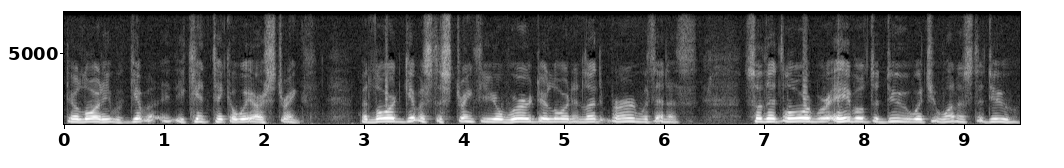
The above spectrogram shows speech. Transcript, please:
dear Lord, he will give he can't take away our strength. But Lord, give us the strength of your word, dear Lord, and let it burn within us. So that, Lord, we're able to do what you want us to do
